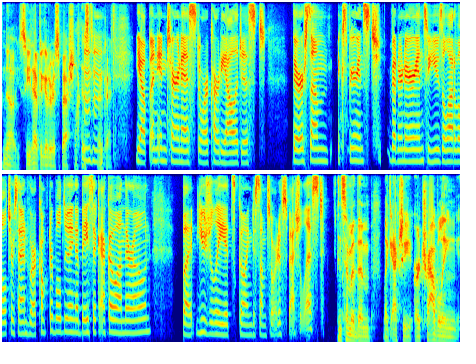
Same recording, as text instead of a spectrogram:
No. So you'd have to go to a specialist. Mm-hmm. Okay. Yep. An internist or a cardiologist. There are some experienced veterinarians who use a lot of ultrasound who are comfortable doing a basic echo on their own, but usually it's going to some sort of specialist. And some of them, like, actually are traveling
